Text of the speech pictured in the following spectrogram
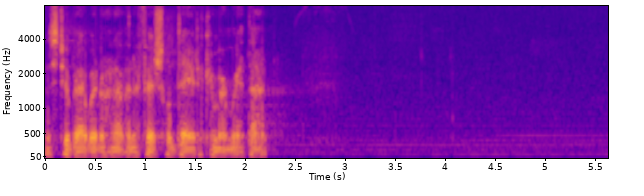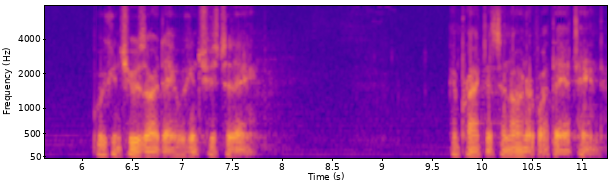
It's too bad we don't have an official day to commemorate that. We can choose our day, we can choose today, and practice in honor of what they attained.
